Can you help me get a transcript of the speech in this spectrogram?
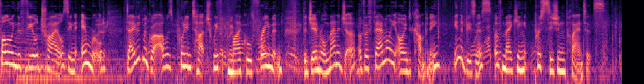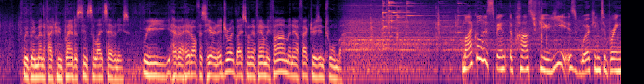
Following the field trials in Emerald, David McGrath was put in touch with Michael Freeman, the general manager of a family owned company in the business of making precision planters. We've been manufacturing planters since the late 70s. We have our head office here in Edgeroi based on our family farm and our factories in Toowoomba. Michael has spent the past few years working to bring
